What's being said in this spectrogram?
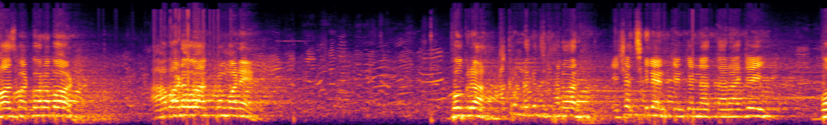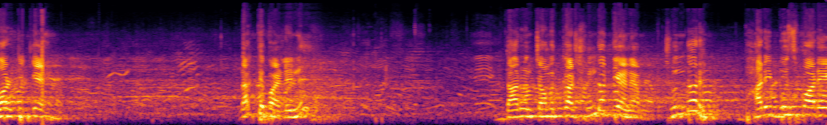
মাঝমাঠ বরাবর আবারও আক্রমণে বগুড়া আক্রমণে কিন্তু খেলোয়াড় এসেছিলেন, কিন্তু না, তার আগেই বলটিকে রাখতে পারলেন। দারুণ, চমৎকার, সুন্দর দিয়ে না সুন্দর, ভারী বুঝ পড়ে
